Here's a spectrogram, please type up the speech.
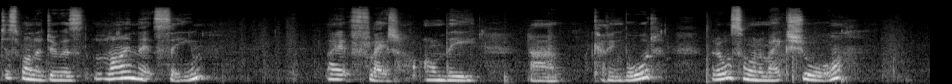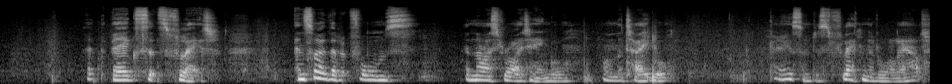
just want to do is line that seam, lay it flat on the uh, cutting board but I also want to make sure that the bag sits flat and so that it forms a nice right angle on the table. Okay, so I'm just flatten it all out.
